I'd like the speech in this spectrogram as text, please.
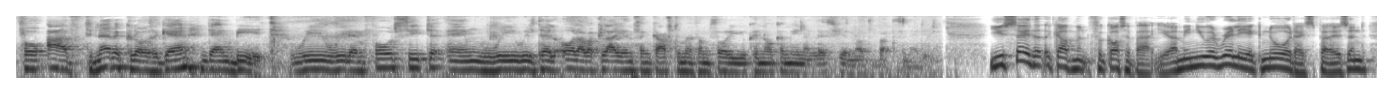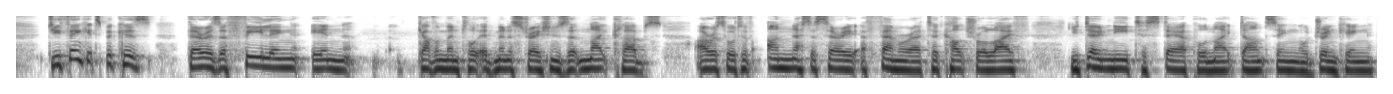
for us to never close again, then be it. We will enforce it and we will tell all our clients and customers, I'm sorry, you cannot come in unless you're not vaccinated. You say that the government forgot about you. I mean, you were really ignored, I suppose. And do you think it's because there is a feeling in governmental administrations that nightclubs are a sort of unnecessary ephemera to cultural life? You don't need to stay up all night dancing or drinking.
